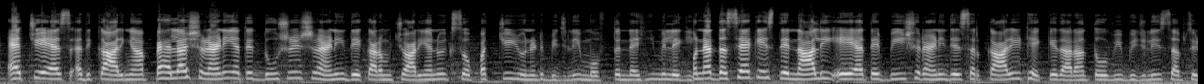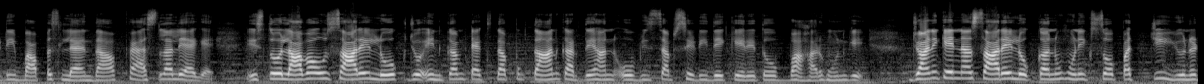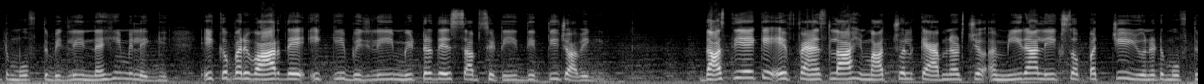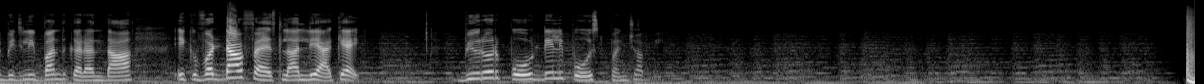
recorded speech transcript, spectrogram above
ਐਚਏਐਸ ਅਧਿਕਾਰੀਆਂ ਪਹਿਲਾ ਸ਼੍ਰੇਣੀ ਅਤੇ ਦੂਸਰੀ ਸ਼੍ਰੇਣੀ ਦੇ ਕਰਮਚਾਰੀਆਂ ਨੂੰ 125 ਯੂਨਿਟ ਬਿਜਲੀ ਮੁਫਤ ਨਹੀਂ ਮਿਲੇਗੀ। ਉਹਨਾਂ ਦੱਸਿਆ ਕਿ ਇਸ ਦੇ ਨਾਲ ਹੀ ਏ ਅਤੇ ਬੀ ਸ਼੍ਰੇਣੀ ਦੇ ਸਰਕਾਰੀ ਠੇਕੇਦਾਰਾਂ ਤੋਂ ਵੀ ਬਿਜਲੀ ਸਬਸਿਡੀ ਵਾਪਸ ਲੈਣ ਦਾ ਫੈਸਲਾ ਲਿਆ ਗਿਆ ਇਸ ਤੋਂ ਇਲਾਵਾ ਉਹ ਸਾਰੇ ਲੋਕ ਜੋ ਇਨਕਮ ਟੈਕਸ ਦਾ ਭੁਗਤਾਨ ਕਰਦੇ ਹਨ, ਉਹ ਵੀ ਸਬਸਿਡੀ ਦੇ ਘੇਰੇ ਤੋਂ ਬਾਹਰ ਹੋਣਗੇ। ਜਾਣੀ ਕਿ ਇਹਨਾਂ ਸਾਰੇ ਲੋਕਾਂ ਨੂੰ ਹੁਣ 125 ਯੂਨਿਟ ਮੁਫਤ ਬਿਜਲੀ ਨਹੀਂ ਮਿਲੇਗੀ। ਇੱਕ ਪਰਿਵਾਰ ਦੇ 21 ਬਿਜਲੀ ਮੀਟਰ ਦੇ ਸਬਸਿਡੀ ਦਿੱਤੀ ਜਾਵੇਗੀ। ਦੱਸਦੀ ਹੈ ਕਿ ਇਹ ਫੈਸਲਾ ਹਿਮਾਚਲ ਕੈਬਨਿਟ 'ਚ ਅਮੀਰਾਂ ਲਈ 125 ਯੂਨਿਟ ਮੁਫਤ ਬਿਜਲੀ ਬੰਦ ਕਰਨ ਦਾ ਇੱਕ ਵੱਡਾ ਫੈਸਲਾ ਲਿਆ ਗਿਆ ਹੈ। Bureau report, Daily Post, Punjabi.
